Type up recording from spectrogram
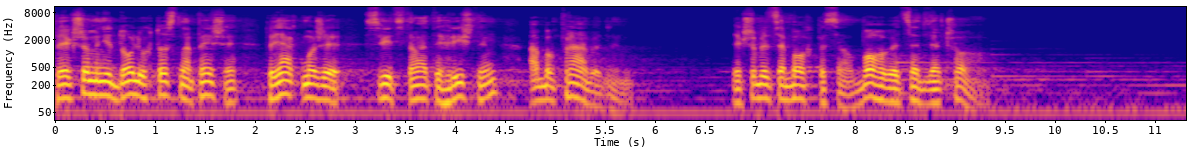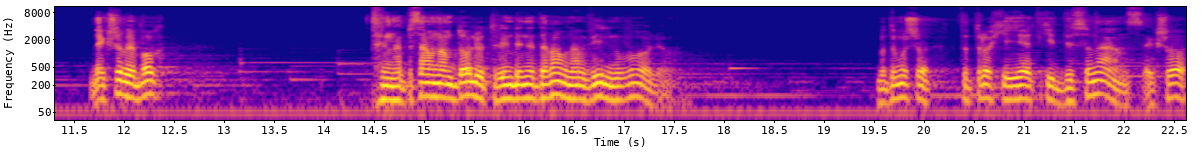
То якщо мені долю хтось напише, то як може світ ставати грішним або праведним? Якщо би це Бог писав, Богові це для чого? Якщо би Бог написав нам долю, то Він би не давав нам вільну волю. Бо тому що тут трохи є такий дисонанс. Якщо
